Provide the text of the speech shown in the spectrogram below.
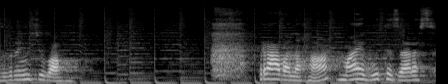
Зверніть увагу. Права нога має бути зараз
